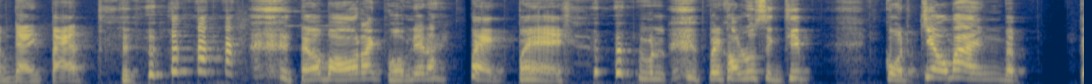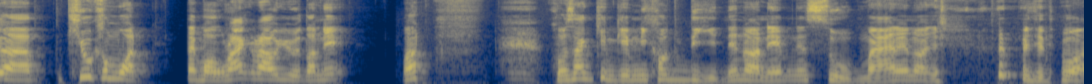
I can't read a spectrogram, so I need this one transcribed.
รแดงแป๊ด แต่ว่าบอกว่ารักผมเนี่ยนะ แปลกแปลกมันเป็นความรู้สึกที่โกรธเกี้ยวมากแบบคิ้วขมวด แต่บอกรักเราอยู่ตอนนี้วัดคนสร้างเกมเกมนี้เขาดีดแน่นอนเนี่ยเนี่ยสูบม้าแน่นอนอย่างที่บอก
